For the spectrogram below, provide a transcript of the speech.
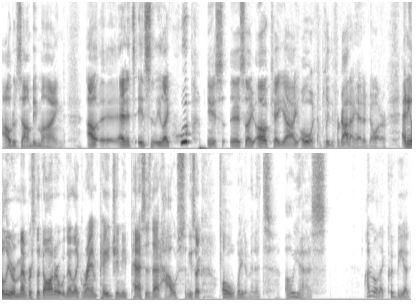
out of zombie mind? Out and it's instantly like whoop! It's it's like okay yeah i oh i completely forgot i had a daughter. And he only remembers the daughter when they're like rampaging he passes that house and he's like oh wait a minute. Oh yes. I don't know that could be it.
